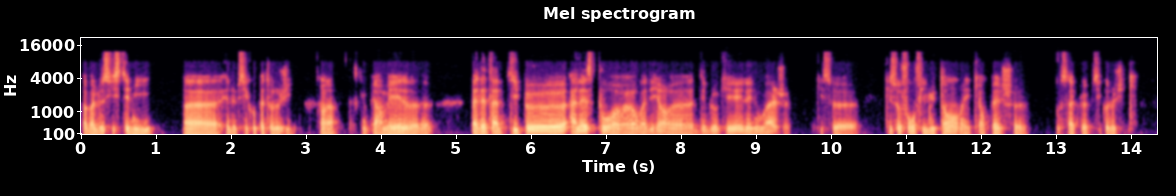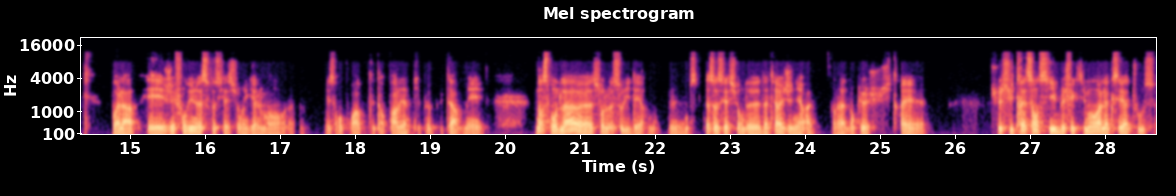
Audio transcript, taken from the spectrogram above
pas mal de systémie euh, et de psychopathologie. Voilà, ce qui me permet bah, d'être un petit peu à l'aise pour, on va dire, débloquer les nouages qui se qui se font au fil du temps et qui empêchent l'obstacle psychologique. Voilà, et j'ai fondé une association également, mais ça on pourra peut-être en parler un petit peu plus tard, mais dans ce monde-là euh, sur le solidaire, euh, l'association d'intérêt général. Voilà, donc euh, je suis très, je suis très sensible effectivement à l'accès à tous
